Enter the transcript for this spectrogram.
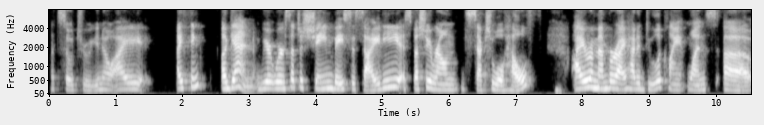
That's so true. You know, I I think again, we're we're such a shame-based society, especially around sexual health I remember I had a doula client once. Uh,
